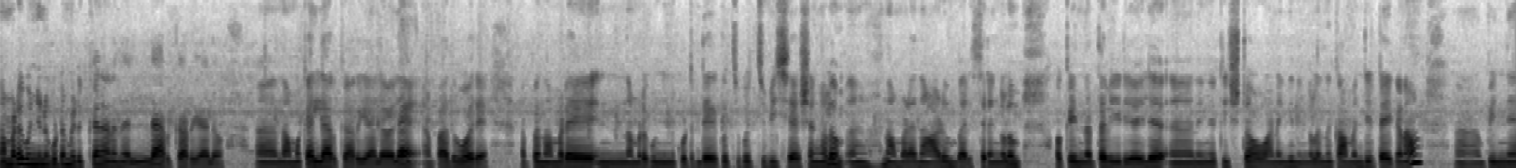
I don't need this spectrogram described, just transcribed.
നമ്മുടെ കുഞ്ഞിനെക്കൂട്ടം മിടുക്കനാണെന്ന് എല്ലാവർക്കും അറിയാലോ. ആ, നമുക്കെല്ലാവർക്കും അറിയാലോ അല്ലേ? അപ്പം അതുപോലെ. അപ്പം നമ്മുടെ നമ്മുടെ നമ്മുടെ കുഞ്ഞിനെക്കൂട്ടന്റെ കൊച്ചു കൊച്ചു വിശേഷങ്ങളും നമ്മുടെ നാടും പരിസരങ്ങളും ഒക്കെ ഇന്നത്തെ വീഡിയോയിൽ നിങ്ങൾക്ക് ഇഷ്ടമാവുകയാണെങ്കിൽ നിങ്ങളൊന്ന് കമന്റ് ഇട്ടേക്കണം. പിന്നെ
